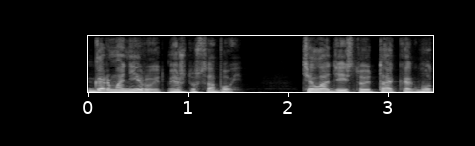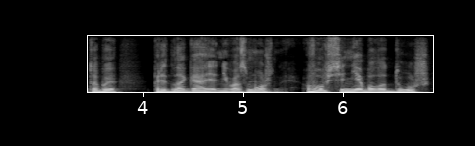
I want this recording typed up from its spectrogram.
гармонируют между собой. Тела действуют так, как будто бы предлагая невозможное. Вовсе не было душ,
